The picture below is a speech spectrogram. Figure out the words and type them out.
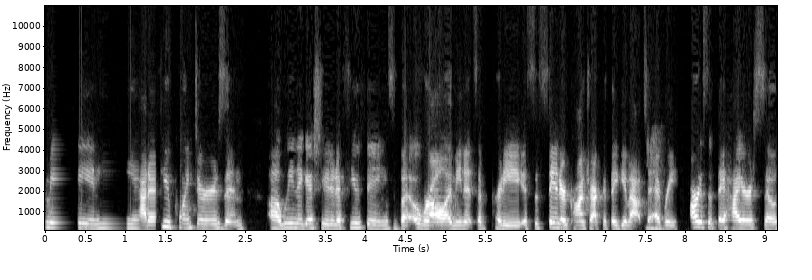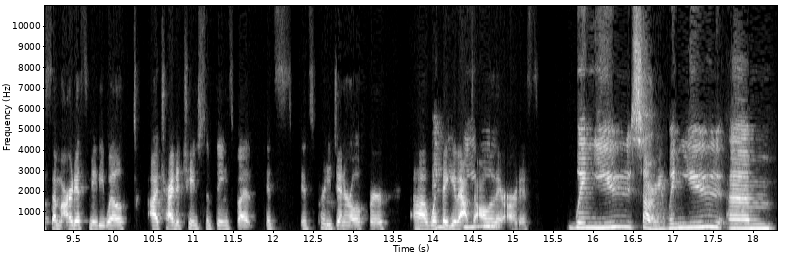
me, and he had a few pointers and uh, we negotiated a few things, but overall, I mean, it's a pretty, it's a standard contract that they give out to Yeah. every artist that they hire. So some artists maybe will uh, try to change some things, but it's it's pretty general for uh, what And they give out to all of their artists. when you sorry when you um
